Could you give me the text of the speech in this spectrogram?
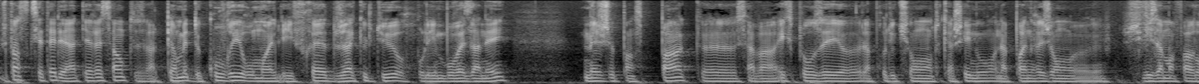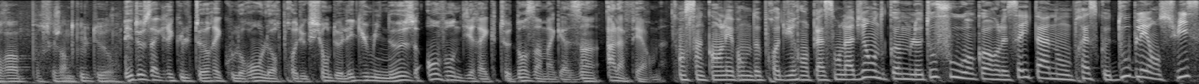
Je pense que cette aide est intéressante. Ça va permettre de couvrir au moins les frais de la culture pour les mauvaises années. Mais je pense pas que ça va exploser euh, la production, en tout cas chez nous. On n'a pas une région euh, suffisamment favorable pour ce genre de culture. Les deux agriculteurs écouleront leur production de légumineuses en vente directe dans un magasin à la ferme. En cinq ans, les ventes de produits remplaçant la viande comme le tofu ou encore le seitan ont presque doublé en Suisse.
